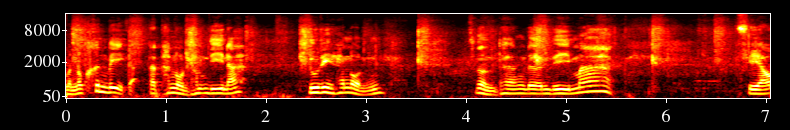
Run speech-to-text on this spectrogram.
มันต้องขึ้นไปอีกอะแต่ถนนทำดีนะ ดูดิถนน ถนนทางเดินดีมาก เฟี้ยว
